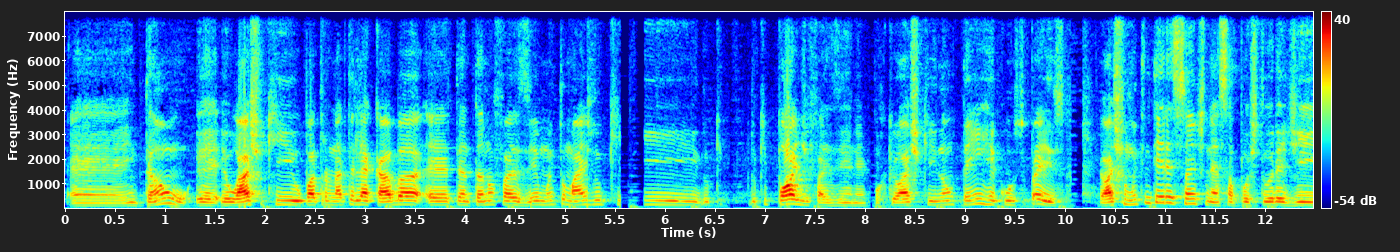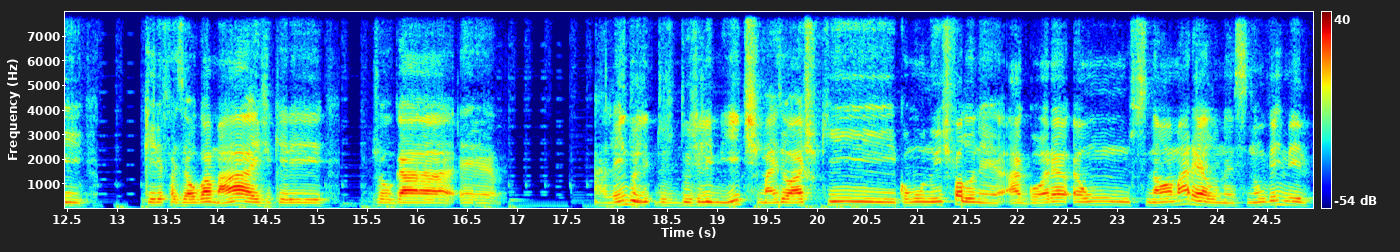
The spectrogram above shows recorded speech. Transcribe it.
É, então, é, eu acho que o patronato ele acaba é, tentando fazer muito mais do que, do que, do que pode fazer, né? Porque eu acho que não tem recurso para isso. Eu acho muito interessante nessa né, postura de querer fazer algo a mais, de querer jogar é, além do, do, dos limites, mas eu acho que, como o Nunes falou, né, agora é um sinal amarelo, né, sinal vermelho,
